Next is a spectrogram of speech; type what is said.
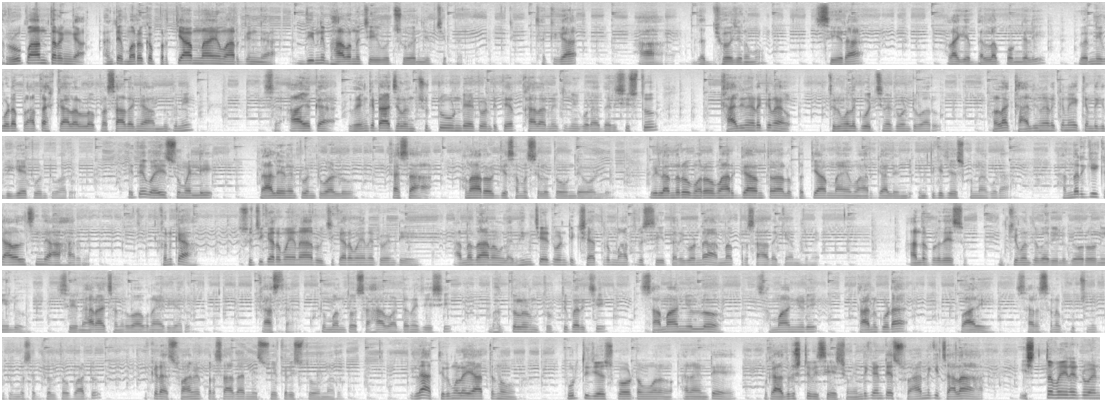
రూపాంతరంగా అంటే మరొక ప్రత్యామ్నాయ మార్గంగా దీన్ని భావన చేయవచ్చు అని చెప్పి చెప్పారు. చక్కగా ఆ దధ్యోజనము సీర అలాగే బెల్ల పొంగలి ఇవన్నీ కూడా ప్రాతకాలంలో ప్రసాదంగా అందుకుని ఆ యొక్క వెంకటాచలం చుట్టూ ఉండేటువంటి తీర్థాలన్నిటినీ కూడా దర్శిస్తూ కాలినడకన తిరుమలకు వచ్చినటువంటి వారు మళ్ళా కాలినడకనే కిందకి దిగేటువంటి వారు. అయితే వయస్సు మళ్ళీ రాలేనటువంటి వాళ్ళు కాస్త అనారోగ్య సమస్యలతో ఉండేవాళ్ళు. వీళ్ళందరూ మరో మార్గాంతరాలు ప్రత్యామ్నాయ మార్గాలు ఎంపిక చేసుకున్నా కూడా అందరికీ కావాల్సింది ఆహారమే. కనుక శుచికరమైన రుచికరమైనటువంటి అన్నదానం లభించేటువంటి క్షేత్రం మాతృశ్రీ తరిగొండ అన్నప్రసాద కేంద్రమే. ఆంధ్రప్రదేశ్ ముఖ్యమంత్రి వర్యులు గౌరవనీయులు శ్రీ నారా చంద్రబాబు నాయుడు గారు కాస్త కుటుంబంతో సహా వడ్డన చేసి భక్తులను తృప్తిపరిచి సామాన్యుల్లో సామాన్యుడై తాను కూడా వారి సరసన కూర్చుని కుటుంబ సభ్యులతో పాటు ఇక్కడ స్వామి ప్రసాదాన్ని స్వీకరిస్తూ ఉన్నారు. ఇలా తిరుమల యాత్రను పూర్తి చేసుకోవటం అని అంటే ఒక అదృష్ట విశేషం. ఎందుకంటే స్వామికి చాలా ఇష్టమైనటువంటి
